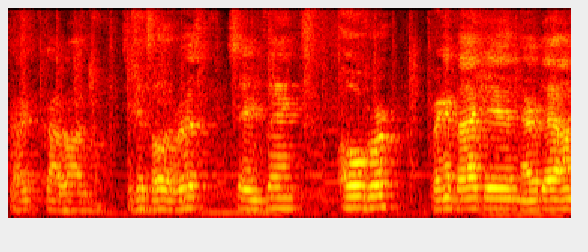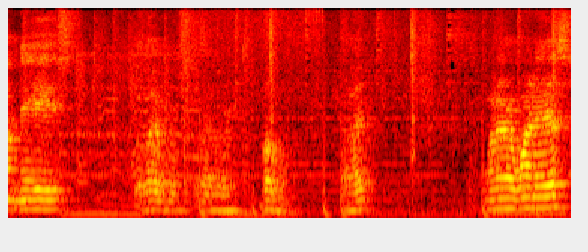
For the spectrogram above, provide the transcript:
right? Grab on, so he gets all the wrist, same thing, over, bring it back in, there down, knees, deliver, deliver, boom? One other one is,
